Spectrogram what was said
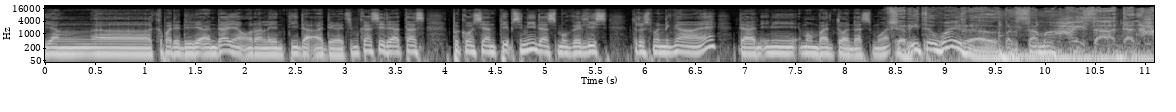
yang uh, kepada diri anda yang orang lain tidak ada. Terima kasih di atas perkongsian tips ini dan semoga Liz terus mendengar eh dan ini membantu anda semua. Cerita viral bersama Haiza dan Miswan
